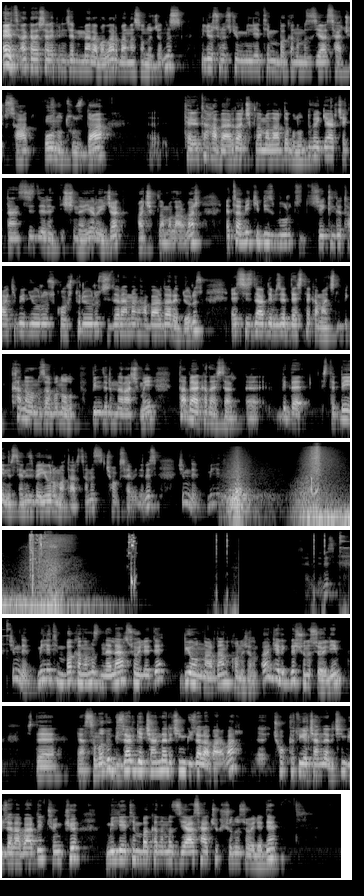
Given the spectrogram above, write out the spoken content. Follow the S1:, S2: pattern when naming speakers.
S1: Evet arkadaşlar hepinize merhabalar. Ben Hasan hocanız. Biliyorsunuz ki Milliyetin Bakanımız Ziya Selçuk saat 10.30'da e, TRT Haber'de açıklamalarda bulundu ve gerçekten sizlerin işine yarayacak açıklamalar var. E tabii ki biz bu şekilde takip ediyoruz, koşturuyoruz, sizlere hemen haberdar ediyoruz. E sizler de bize destek amaçlı bir kanalımıza abone olup bildirimler açmayı. Tabii arkadaşlar e, bir de işte beğenirseniz ve yorum atarsanız çok seviniriz. Şimdi Milliyetin Seviniriz. Şimdi Milletin Bakanımız neler söyledi? Bir onlardan konuşalım. Öncelikle şunu söyleyeyim. İşte ya sınavı güzel geçenler için güzel haber var. Ee, Çok kötü geçenler için güzel haber değil. Çünkü Milliyetin Bakanımız Ziya Selçuk şunu söyledi.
